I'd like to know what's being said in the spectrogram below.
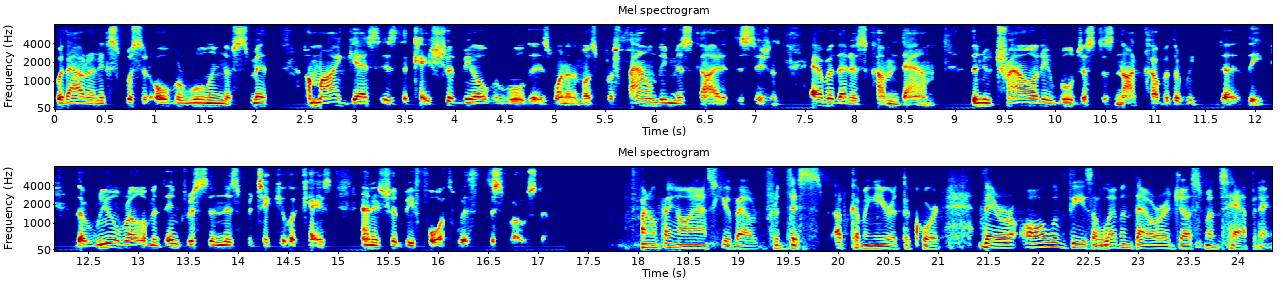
without an explicit overruling of Smith. Uh, my guess is the case should be overruled. It is one of the most profoundly misguided decisions ever that has come down. The neutrality rule just does not cover the, the, the, the real relevant interests in this particular case, and it should be forthwith disposed of. Final thing I'll ask you about for this upcoming year at the court there are all of these 11th hour adjustments happening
